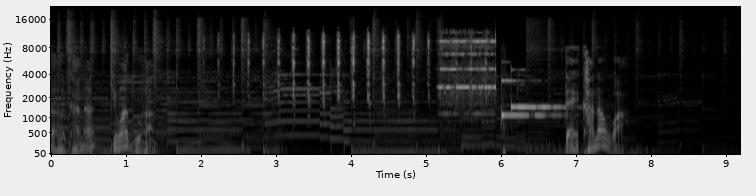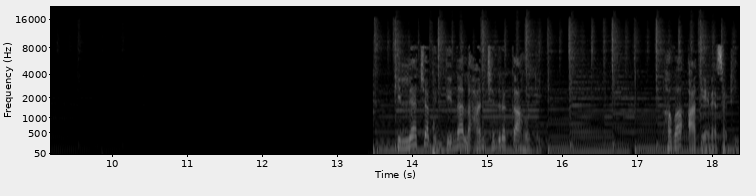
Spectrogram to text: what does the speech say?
तहखाना किंवा गुहा. तहखाना वा. किल्ल्याच्या भिंतींना लहान छिद्र का होती? हवा आत येण्यासाठी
